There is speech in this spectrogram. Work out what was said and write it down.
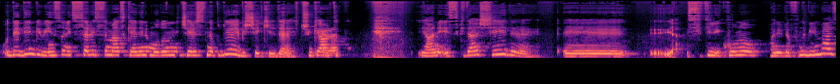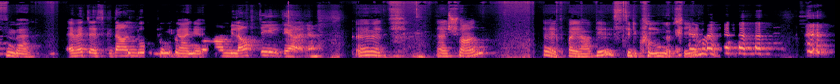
o dediğim gibi insan ister istemez kendini modanın içerisinde buluyor ya bir şekilde. Çünkü artık evet. yani eskiden şeydi e, stil ikonu hani lafını bilmezdim ben. Evet eskiden bu çok yani bir laf değildi yani. Evet. Yani şu an evet bayağı bir stil ikonu şeyi var.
